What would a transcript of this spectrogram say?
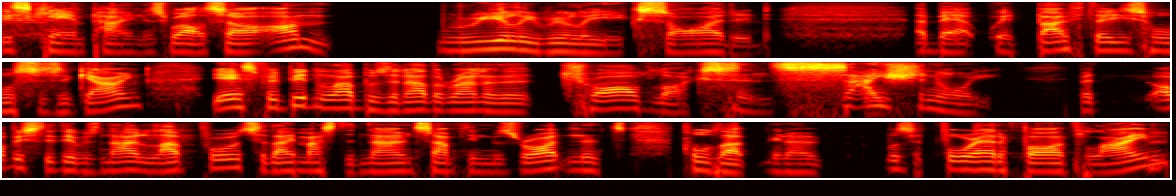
this campaign as well. So I'm really, really excited about where both these horses are going. Yes, Forbidden Love was another runner that trialled like sensationally, but obviously there was no love for it, so they must have known something was right, and it's pulled up, you know, was it four out of five lame.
